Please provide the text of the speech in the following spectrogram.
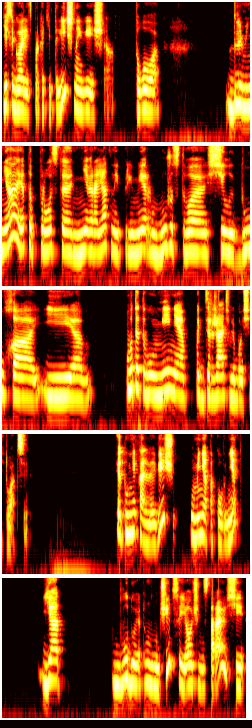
если говорить про какие-то личные вещи, то для меня это просто невероятный пример мужества, силы духа и вот этого умения поддержать в любой ситуации. Это уникальная вещь, у меня такого нет я буду этому учиться, я очень стараюсь, и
